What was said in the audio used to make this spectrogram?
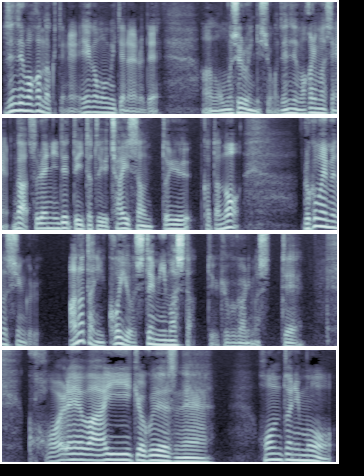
全然わかんなくてね、映画も見てないので、あの、面白いんでしょうか全然わかりません。が、それに出ていたというチャイさんという方の6枚目のシングル、あなたに恋をしてみましたっていう曲がありまして、これはいい曲ですね。本当にも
